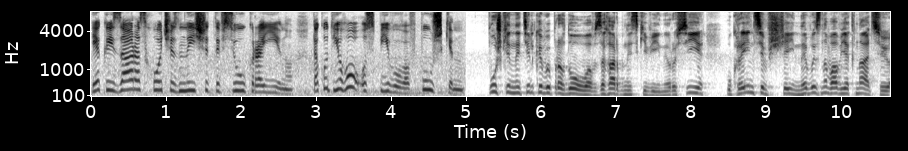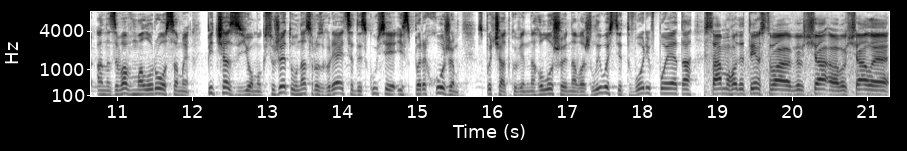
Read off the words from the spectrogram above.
який зараз хоче знищити всю Україну. Так от його оспівував Пушкін. Пушкін не тільки виправдовував загарбницькі війни Росії, українців ще й не визнавав як націю, а називав малоросами. Під час зйомок сюжету у нас розгоряється дискусія із перехожим. Спочатку він наголошує на важливості творів поета, З самого дитинства вивча, вивчали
